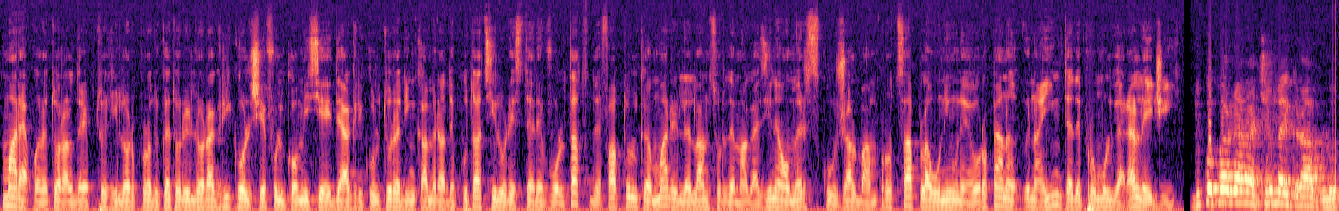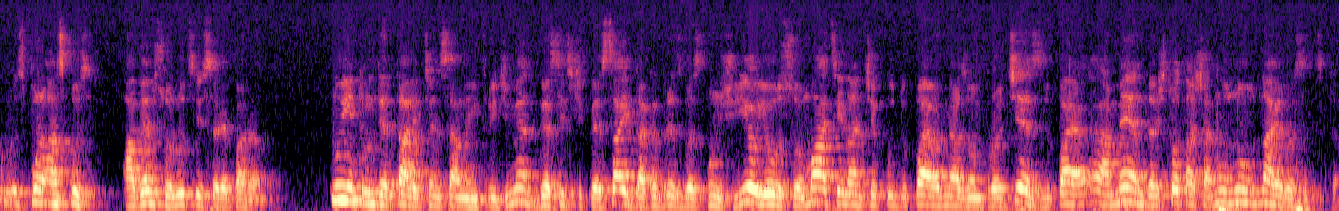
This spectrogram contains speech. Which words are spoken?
Mare apărător al drepturilor producătorilor agricoli, șeful Comisiei de Agricultură din Camera Deputaților este revoltat de faptul că marile lanțuri de magazine au mers cu jalba în proțap la Uniunea Europeană înainte de promulgarea legii. După părerea mea, cel mai grav lucru, spun, am spus, avem soluții să reparăm. Nu intru în detalii ce înseamnă infringiment, găsiți și pe site, dacă vreți vă spun și eu, e o somație la început, după aia urmează un proces, după aia amendă și tot așa. Nu, nu, nu are rost să discutăm.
